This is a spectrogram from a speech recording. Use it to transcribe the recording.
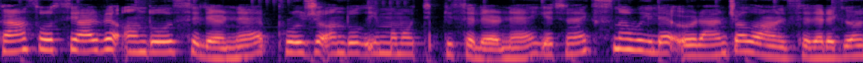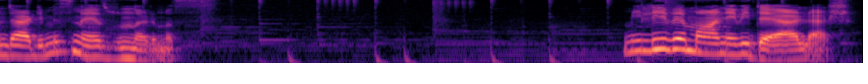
Fen Sosyal ve Anadolu Liselerine, Proje Anadolu İmam Hatip Liselerine, yetenek sınavı ile öğrenci alan liselere gönderdiğimiz mezunlarımız. Milli ve manevi değerler.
